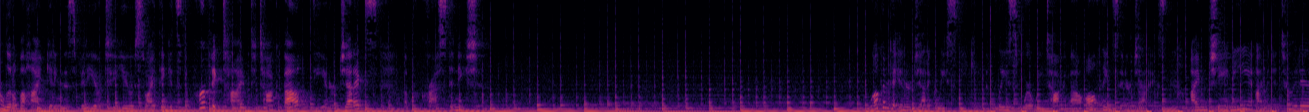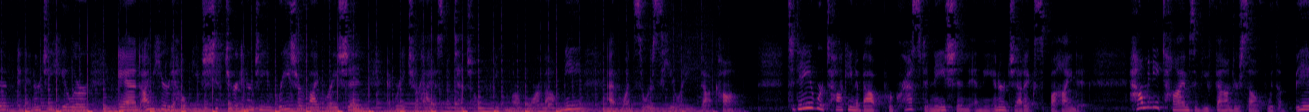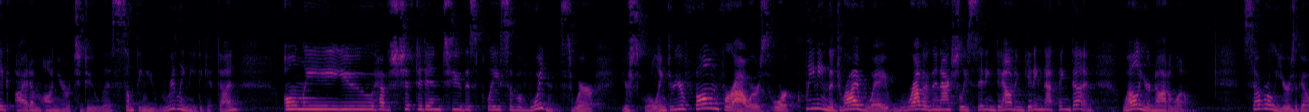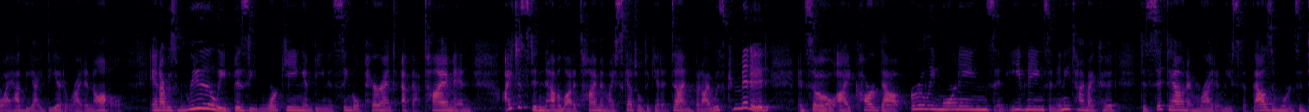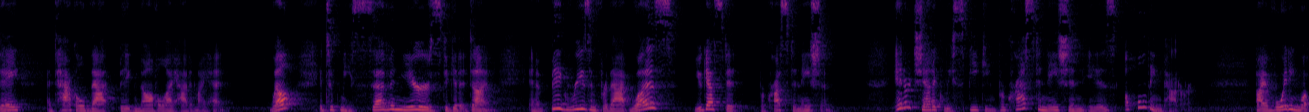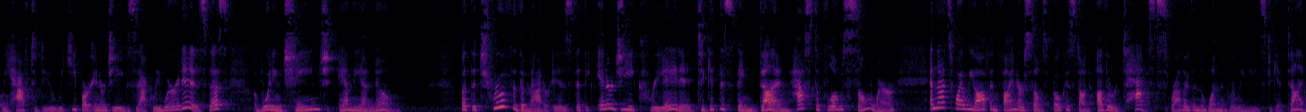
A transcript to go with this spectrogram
A little behind getting this video to you, so I think it's the perfect time to talk about the energetics of procrastination. Welcome to Energetically Speaking, a place where we talk about all things energetics. I'm Jamie, I'm an intuitive and energy healer, and I'm here to help you shift your energy, raise your vibration, and reach your highest potential. You can learn more about me at onesourcehealing.com. Today, we're talking about procrastination and the energetics behind it. How many times have you found yourself with a big item on your to do list, something you really need to get done, only you have shifted into this place of avoidance where you're scrolling through your phone for hours or cleaning the driveway rather than actually sitting down and getting that thing done. Well, you're not alone. Several years ago, I had the idea to write a novel. And I was really busy working and being a single parent at that time. And I just didn't have a lot of time in my schedule to get it done, but I was committed. And so I carved out early mornings and evenings and any time I could to sit down and write at least a thousand words a day and tackle that big novel I had in my head. Well, it took me seven years to get it done. And a big reason for that was, you guessed it, procrastination. Energetically speaking, procrastination is a holding pattern. By avoiding what we have to do, we keep our energy exactly where it is, thus avoiding change and the unknown. But the truth of the matter is that the energy created to get this thing done has to flow somewhere. And that's why we often find ourselves focused on other tasks rather than the one that really needs to get done.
